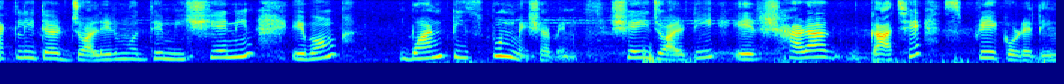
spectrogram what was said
এক লিটার জলের মধ্যে মিশিয়ে নিন এবং ওয়ান টিস্পুন মেশাবেন। সেই জলটি এর সারা গাছে স্প্রে করে দিন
